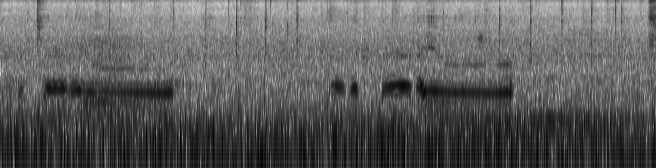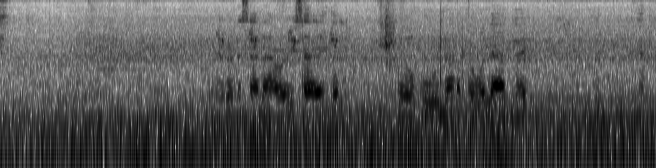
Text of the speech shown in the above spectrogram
Dapat na kayo. Na kayo. Meron na sana ako isa idol. Yung una, nakawala agad. Pero, Uy. Uy.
